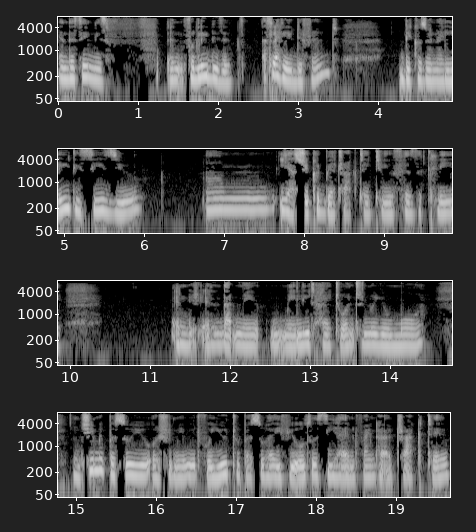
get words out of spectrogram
And the same is f- and for ladies it's slightly different because when a lady sees you um yes she could be attracted to you physically and and that may may lead her to want to know you more and she may pursue you or she may wait for you to pursue her if you also see her and find her attractive?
